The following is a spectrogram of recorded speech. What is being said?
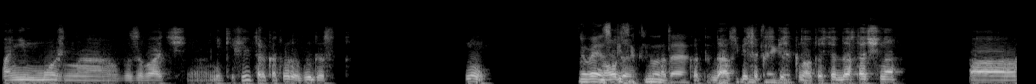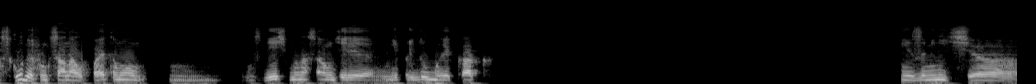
по ним можно вызывать некий фильтр, который выдаст ну, ну, ноды, список нод, да. Да, список, список нод. То есть это достаточно э, скудный функционал, поэтому здесь мы на самом деле не придумали, как не заменить э,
